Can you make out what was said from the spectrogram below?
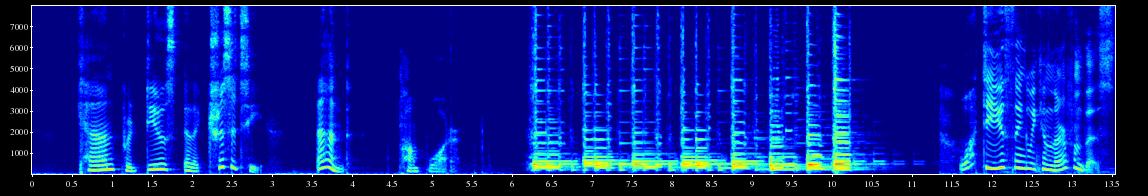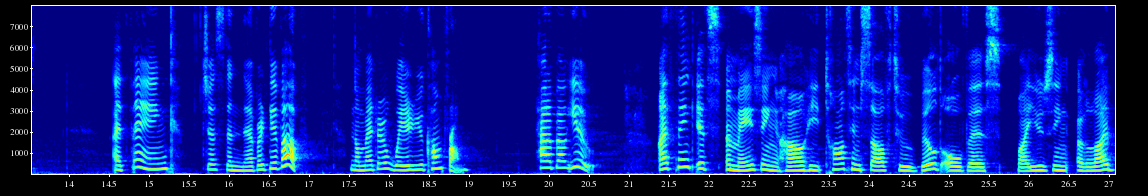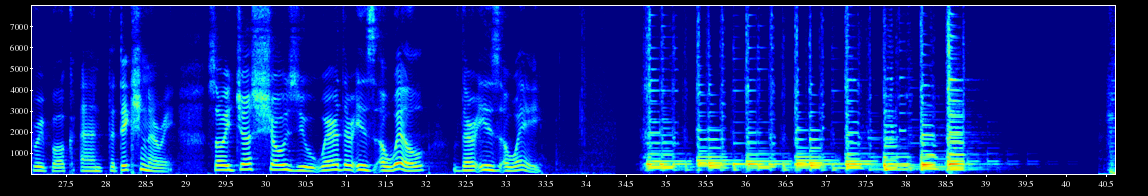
can produce electricity and pump water. What do you think we can learn from this? I think just never give up, no matter where you come from. How about you? I think it's amazing how he taught himself to build all this by using a library book and the dictionary. So it just shows you where there is a will, there is a way.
